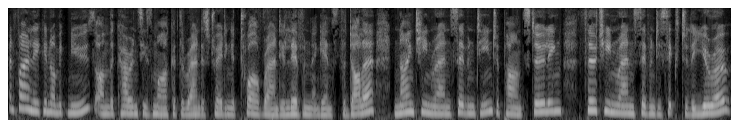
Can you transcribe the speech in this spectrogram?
And finally, economic news on the currencies market. The rand is trading at 12 rand 11 against the dollar, 19 rand 17 to pound sterling, 13 rand 76 to the euro.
